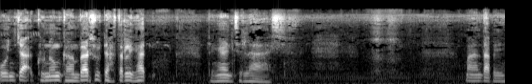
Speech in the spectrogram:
Puncak Gunung Gambar sudah terlihat dengan jelas. Mantap ini.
